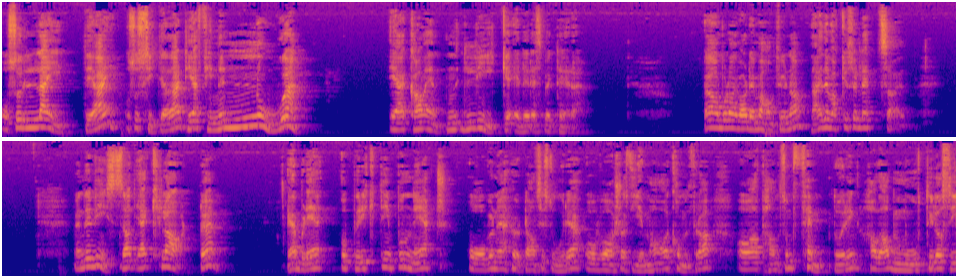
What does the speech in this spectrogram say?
og så leiter jeg, og så sitter jeg der til jeg finner noe jeg kan enten like eller respektere. Ja, hvordan var det med han fyren, da? Nei, det var ikke så lett, sa hun. Men det viste seg at jeg klarte Jeg ble oppriktig imponert over når jeg hørte hans historie, og hva slags hjem han hadde kommet fra, og at han som 15-åring hadde hatt mot til å si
